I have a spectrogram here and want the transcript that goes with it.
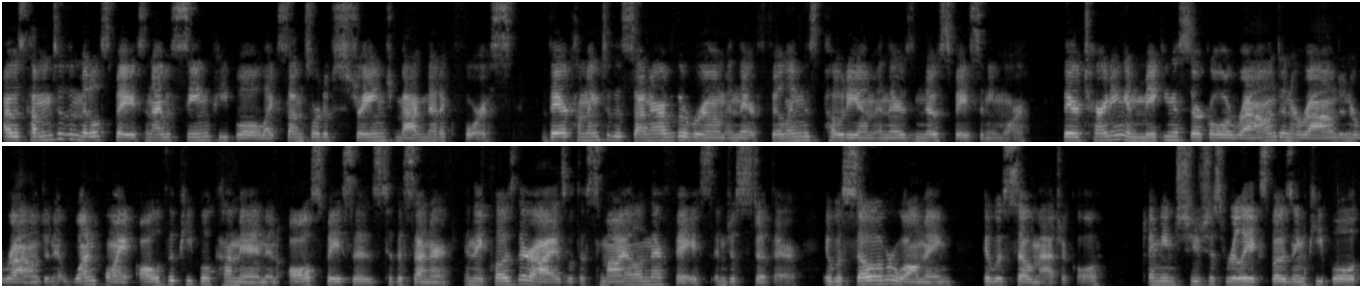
I was coming to the middle space and I was seeing people like some sort of strange magnetic force. They're coming to the center of the room and they're filling this podium and there's no space anymore. They're turning and making a circle around and around and around, and at one point, all of the people come in in all spaces to the center, and they closed their eyes with a smile on their face and just stood there. It was so overwhelming it was so magical. I mean, she's just really exposing people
